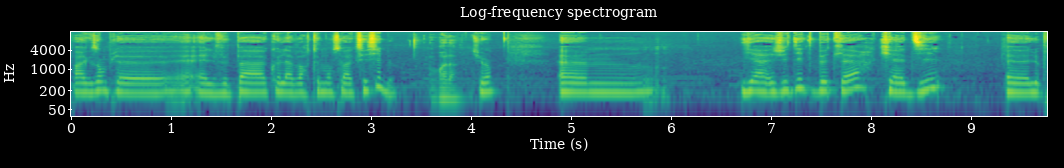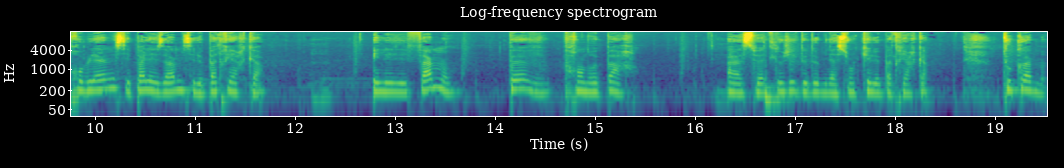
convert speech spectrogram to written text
par exemple, euh, elle veut pas que l'avortement soit accessible. Voilà. tu vois. Euh, Il y a Judith Butler qui a dit euh, le problème c'est pas les hommes, c'est le patriarcat. Et les femmes peuvent prendre part à cette logique de domination qu'est le patriarcat. Tout comme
